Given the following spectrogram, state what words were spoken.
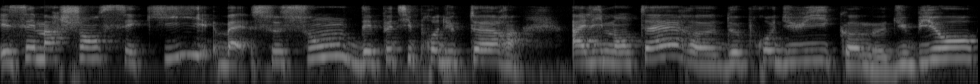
Et ces marchands, c'est qui? Bah, Ce sont des petits producteurs alimentaires euh, de produits comme du bio,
